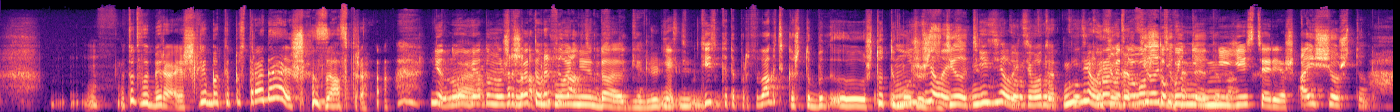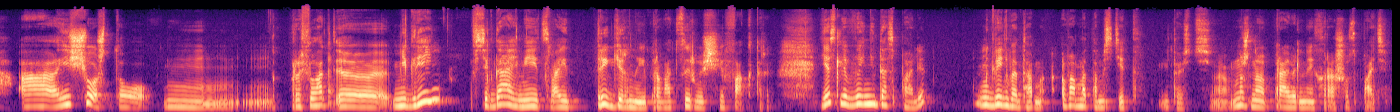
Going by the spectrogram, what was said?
тут выбираешь, либо ты пострадаешь завтра. Не, ну я думаю, что в Хорошо, а этом плане, да, есть. Есть какая-то профилактика, чтобы э, что ты Не можешь делайте- сделать? Не делайте вот это, не делайте Кроме вот это. того, делайте чтобы вот не, не этого. есть орешки. А еще что? А еще что? м, профилак- э, Мигрень всегда имеет свои триггерные провоцирующие факторы. Если вы не доспали, мигрень там- вам отомстит. То есть э, нужно правильно и хорошо спать.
